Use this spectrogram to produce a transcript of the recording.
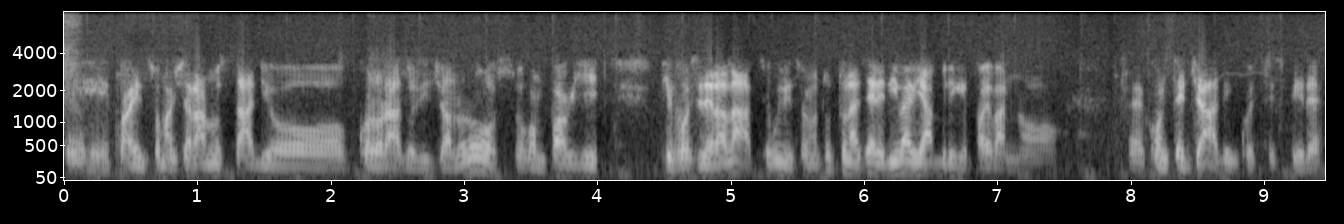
e poi insomma c'era uno stadio colorato di giallo-rosso con pochi tifosi della Lazio, quindi sono tutta una serie di variabili che poi vanno eh, conteggiati in queste sfide.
